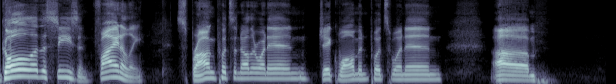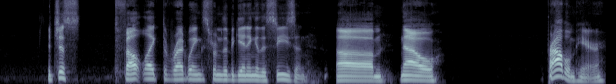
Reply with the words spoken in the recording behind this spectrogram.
goal of the season. Finally, Sprong puts another one in. Jake Walman puts one in. Um, it just felt like the Red Wings from the beginning of the season. Um, now, problem here,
